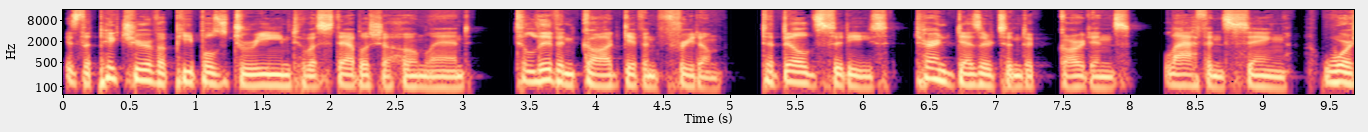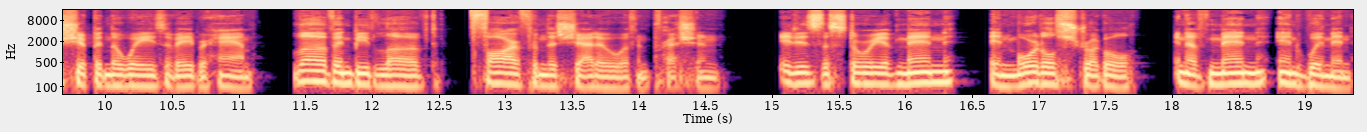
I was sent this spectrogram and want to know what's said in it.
is the picture of a people's dream to establish a homeland, to live in God given freedom, to build cities, turn deserts into gardens, laugh and sing, worship in the ways of Abraham, love and be loved, far from the shadow of impression. It is the story of men in mortal struggle and of men and women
